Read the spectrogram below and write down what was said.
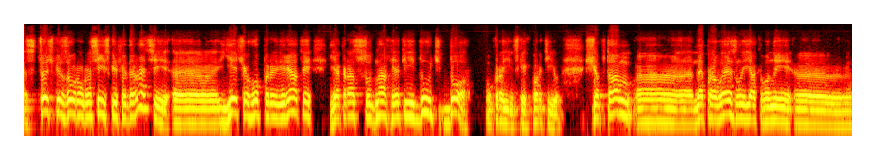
З точки зору Російської Федерації є чого перевіряти якраз в суднах, які йдуть до українських портів, щоб там е, не провезли, як вони е,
